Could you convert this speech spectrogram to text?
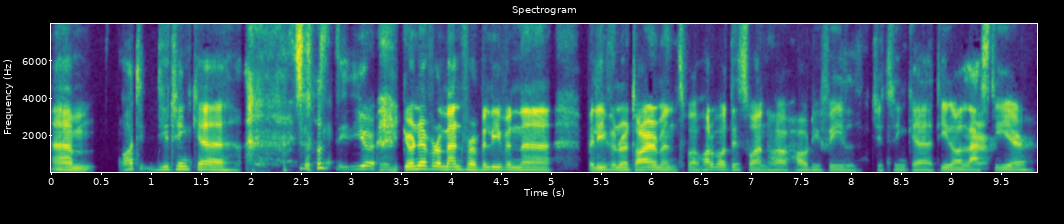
um, what do you think? Uh, you're you're never a man for believing uh, believing retirement, but what about this one? How how do you feel? Do you think uh, Tito last a year?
